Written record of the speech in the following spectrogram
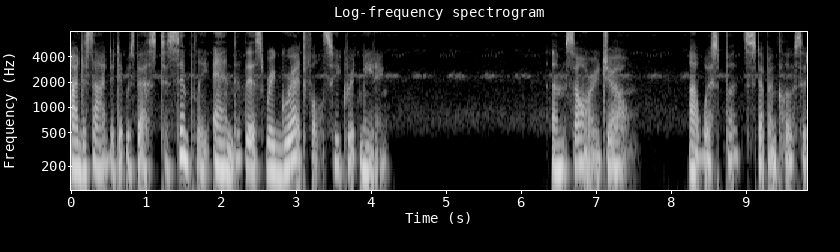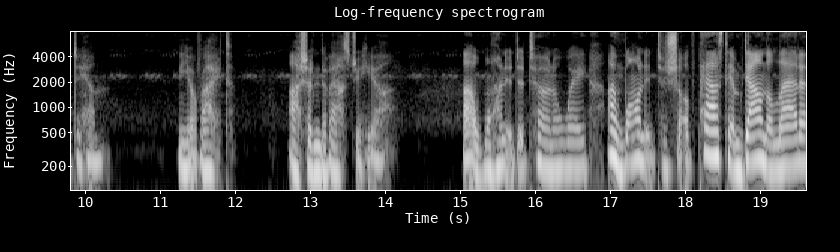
I decided it was best to simply end this regretful secret meeting. I'm sorry, Joe, I whispered, stepping closer to him. You're right. I shouldn't have asked you here. I wanted to turn away. I wanted to shove past him down the ladder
